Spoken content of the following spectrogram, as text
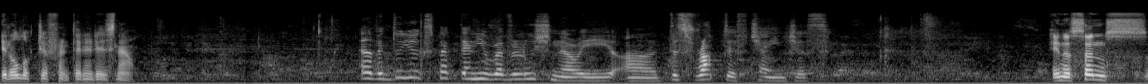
it'll look different than it is now. Elwyn, do you expect any revolutionary, uh, disruptive changes? In a sense,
